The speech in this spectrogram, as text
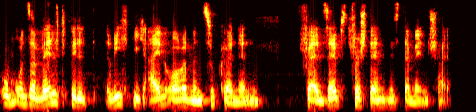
um unser Weltbild richtig einordnen zu können für ein Selbstverständnis der Menschheit.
